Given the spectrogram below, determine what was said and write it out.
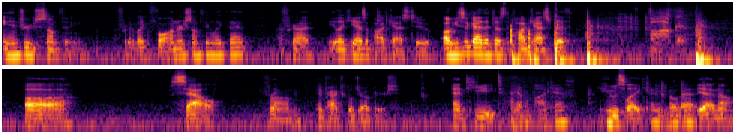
Andrew something, for like Vaughn or something like that. I forgot. He like he has a podcast too. Oh, he's the guy that does the podcast with. Fuck. Uh. Sal, from Impractical Jokers, and he They have a podcast? he was like, I didn't even know that. yeah, no.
